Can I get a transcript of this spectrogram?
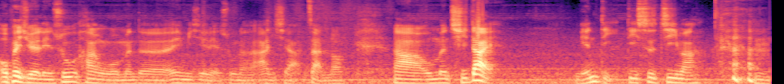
欧佩觉的脸书和我们的 Amy 姐脸书呢按下赞咯。那我们期待年底第四季吗？嗯，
